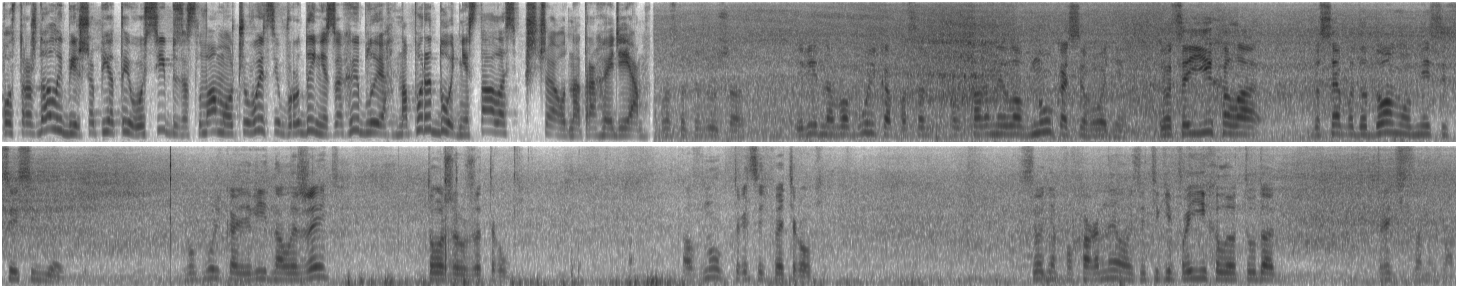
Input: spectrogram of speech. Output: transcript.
постраждали більше п'яти осіб. За словами очевидців, в родині загиблої напередодні сталася ще одна трагедія. Просто кажу, що рідна бабулька похоронила внука сьогодні. І оце їхала до себе додому вместе з цією сім'єю. Бабулька рідна лежить, теж вже труп. А внук 35 років. Сьогодні похоронилося, тільки приїхали оттуда три часа назад.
